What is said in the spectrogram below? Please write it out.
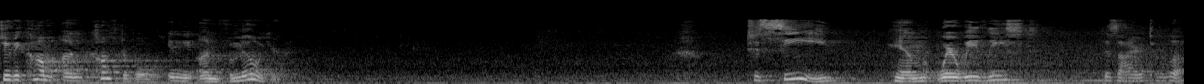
to become uncomfortable in the unfamiliar. To see him where we least desire to look.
